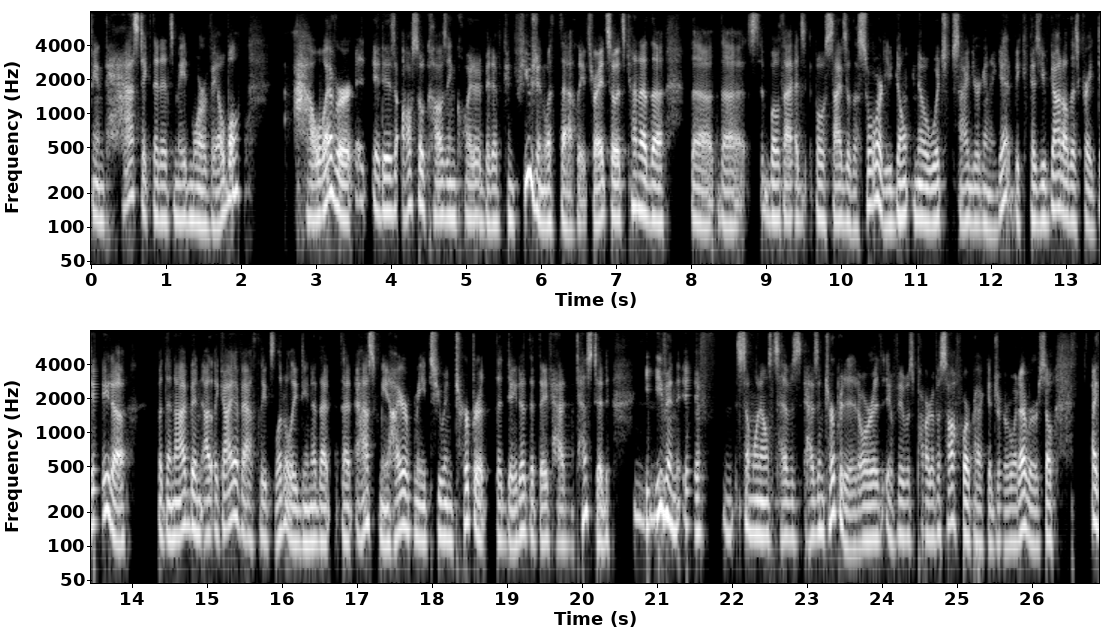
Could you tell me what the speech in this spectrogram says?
fantastic that it's made more available. However, it, it is also causing quite a bit of confusion with athletes, right? So it's kind of the the the both sides both sides of the sword. You don't know which side you're going to get because you've got all this great data, but then I've been like I have athletes literally, Dina, that that ask me, hire me to interpret the data that they've had tested, mm-hmm. even if someone else has has interpreted or if it was part of a software package or whatever. So I,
